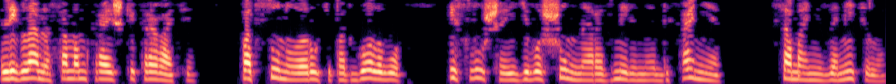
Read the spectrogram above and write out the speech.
Легла на самом краешке кровати, подсунула руки под голову и, слушая его шумное размеренное дыхание, сама не заметила,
